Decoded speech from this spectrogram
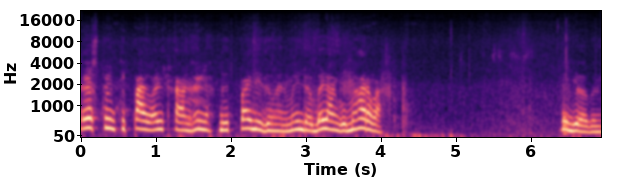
એસ ટ્વેન્ટી ફાઈવ અલ્ટ્રા હે ને દૂધ પાઈ દીધું અને મીંડો બલાંગુ મારવા. બીજું આગળ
